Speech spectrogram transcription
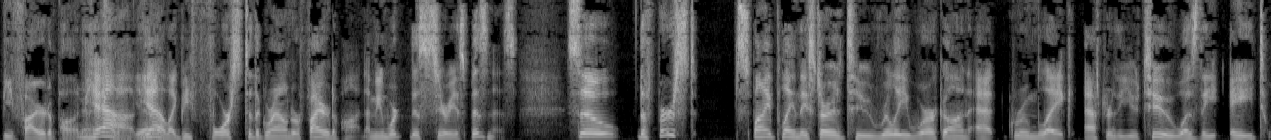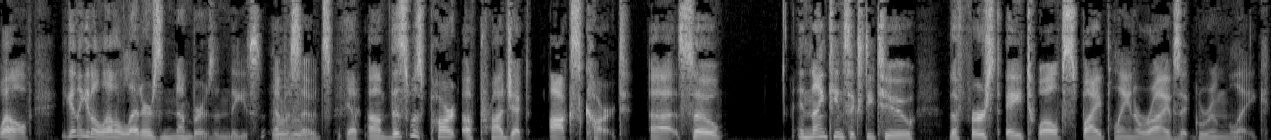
be fired upon. Yeah, yeah, yeah, like be forced to the ground or fired upon. I mean, we're this serious business. So the first spy plane they started to really work on at Groom Lake after the U-2 was the A-12. You're going to get a lot of letters and numbers in these mm-hmm. episodes. Mm-hmm. Yep. Um, this was part of Project Oxcart. Uh, so in 1962, the first A-12 spy plane arrives at Groom Lake.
